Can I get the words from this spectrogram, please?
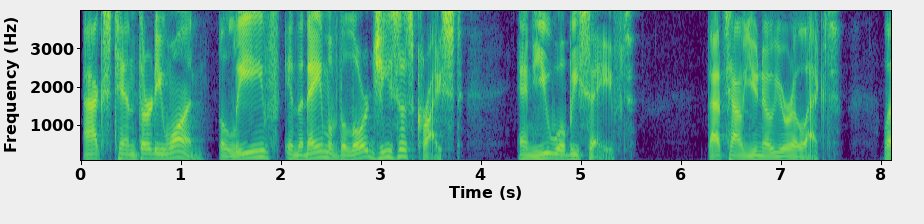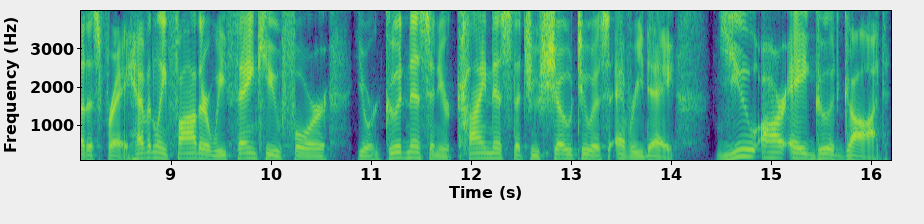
Acts 10:31. Believe in the name of the Lord Jesus Christ and you will be saved. That's how you know you're elect. Let us pray. Heavenly Father, we thank you for your goodness and your kindness that you show to us every day. You are a good God.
